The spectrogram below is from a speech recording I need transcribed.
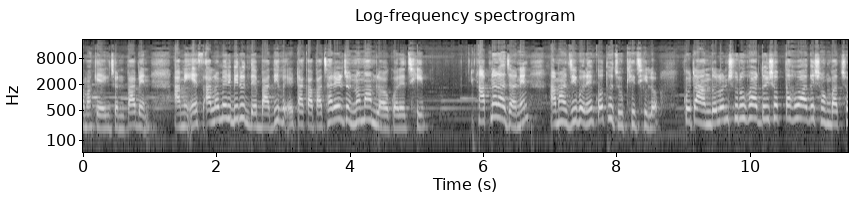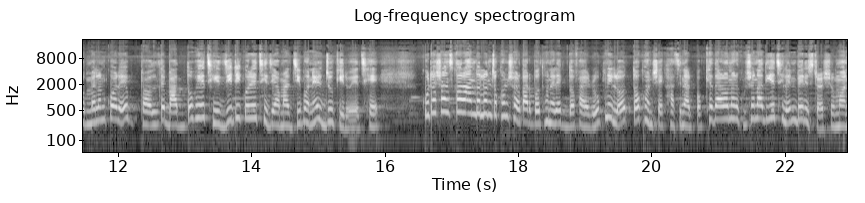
আমাকে একজন পাবেন। আমি এস আলমের বিরুদ্ধে বাদী হয়ে টাকা পাচারের জন্য মামলাও করেছি। আপনারা জানেন, আমার জীবনে কত ঝুঁকি ছিল। কোটা আন্দোলন শুরু হওয়ার দুই সপ্তাহ আগে সংবাদ সম্মেলন করে বলতে বাধ্য হয়েছি জিডি করেছি যে আমার জীবনের ঝুঁকি রয়েছে। কোটা সংস্কার আন্দোলন যখন সরকার পতনের এক দফায় রূপ নিল, তখন শেখ হাসিনার পক্ষে দাঁড়ানোর ঘোষণা দিয়েছিলেন ব্যারিস্টার সুমন।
